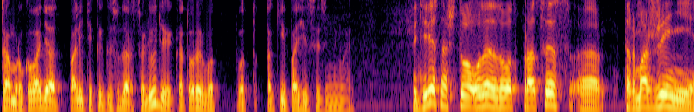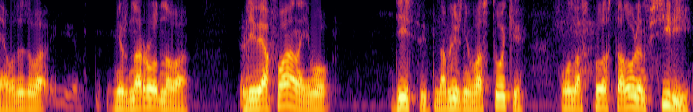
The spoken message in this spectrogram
там руководят политикой государства люди, которые вот, вот такие позиции занимают. Интересно, что вот этот вот процесс э, торможения вот этого международного Левиафана, его действий на Ближнем Востоке, он был остановлен в Сирии.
